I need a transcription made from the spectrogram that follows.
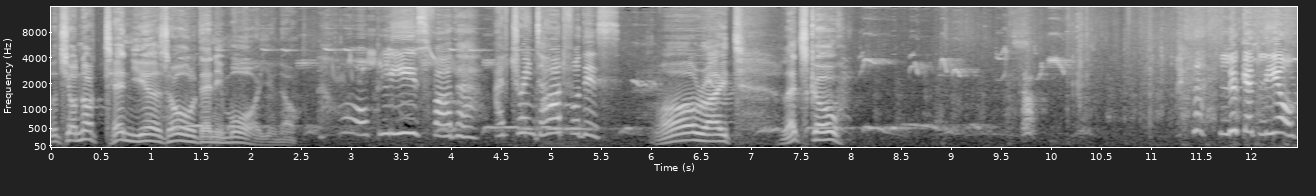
But you're not ten years old anymore, you know. Oh, please, father. I've trained hard for this. All right, let's go. Look at Lion.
